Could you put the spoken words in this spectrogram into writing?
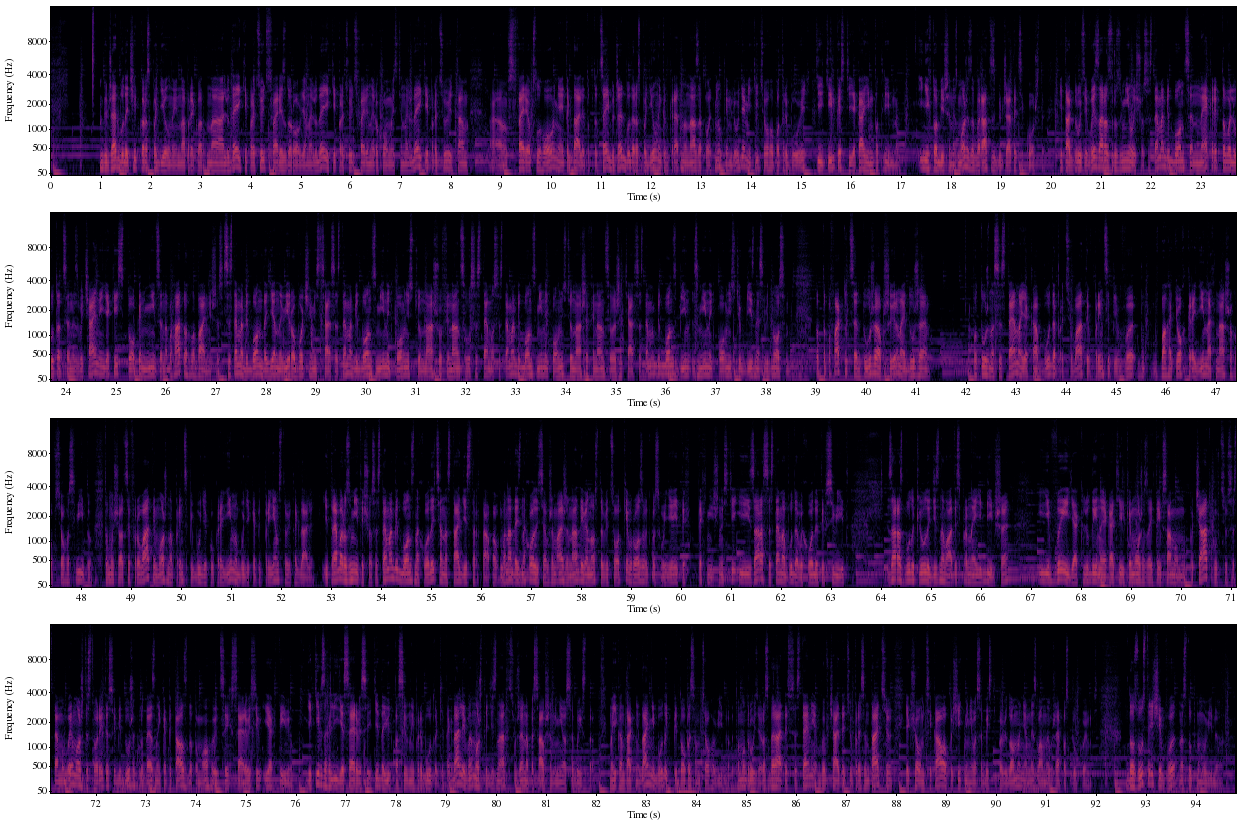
Бюджет буде чітко розподілений, наприклад, на людей, які працюють в сфері здоров'я, на людей, які працюють в сфері нерухомості, на людей, які працюють там е, в сфері обслуговування і так далі. Тобто цей бюджет буде розподілений конкретно на заплатню тим людям, які цього потребують, тій кількості, яка їм потрібна. І ніхто більше не зможе забирати з бюджету ці кошти. І так, друзі, ви зараз зрозуміли, що система Bitbon це не криптовалюта, це не звичайний якийсь токен. Ні, це набагато глобальніше. Система Bitbon дає нові робочі місця. Система Bitbon змінить повністю нашу фінансову систему. Система Bitbon змінить повністю наше фінансове життя. Система Bitbon змінить повністю бізнес-відносини. Тобто, по факту, це дуже обширна і дуже. Потужна система, яка буде працювати в принципі в, в багатьох країнах нашого всього світу, тому що оцифрувати можна в принципі будь-яку країну, будь-яке підприємство і так далі. І треба розуміти, що система Bitbon знаходиться на стадії стартапа. Вона десь знаходиться вже майже на 90% розвитку своєї тех- технічності, і зараз система буде виходити в світ. Зараз будуть люди дізнаватись про неї більше. І ви, як людина, яка тільки може зайти в самому початку в цю систему, ви можете створити собі дуже крутезний капітал з допомогою цих сервісів і активів. Які взагалі є сервіси, які дають пасивний прибуток і так далі, ви можете дізнатись, вже написавши мені особисто. Мої контактні дані будуть під описом цього відео. Тому, друзі, розбирайтесь в системі, вивчайте цю презентацію. Якщо вам цікаво, пишіть мені в особисті повідомлення. Ми з вами вже поспілкуємось. До зустрічі в наступному відео.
